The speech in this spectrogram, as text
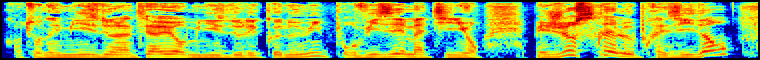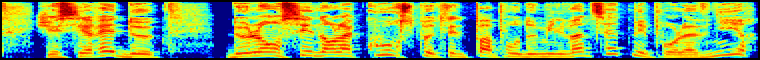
quand on est ministre de l'Intérieur, ministre de l'Économie pour viser Matignon. Mais je serai le président, j'essaierai de de lancer dans la course, peut-être pas pour 2027, mais pour l'avenir,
